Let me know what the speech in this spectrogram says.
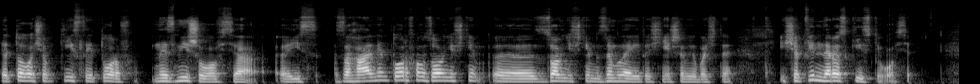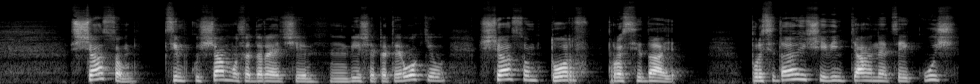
Для того, щоб кислий торф не змішувався е, із загальним торфом зовнішнім, е, зовнішнім землею, точніше, вибачте, і щоб він не розкислювався. З часом цим кущам уже, до речі, більше п'яти років, з часом торф просідає. Просідаючи, він тягне цей кущ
